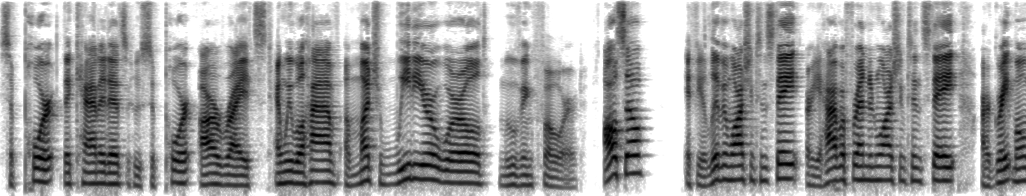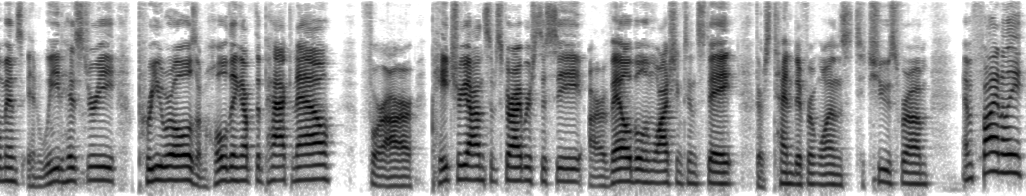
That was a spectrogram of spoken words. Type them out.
Support the candidates who support our rights, and we will have a much weedier world moving forward. Also, if you live in Washington State or you have a friend in Washington State, our great moments in weed history, pre rolls, I'm holding up the pack now for our Patreon subscribers to see are available in Washington State. There's 10 different ones to choose from. And finally,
